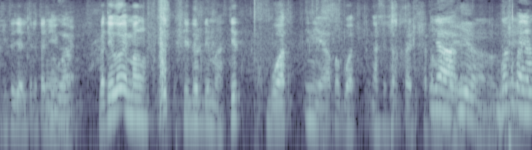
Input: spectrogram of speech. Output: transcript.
gitu jadi ceritanya gua. ya. Berarti lu emang tidur di masjid buat ini ya apa buat ngasih surprise ke teman Iya, lu ya? iya. Hmm, gua tuh iya. pengen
